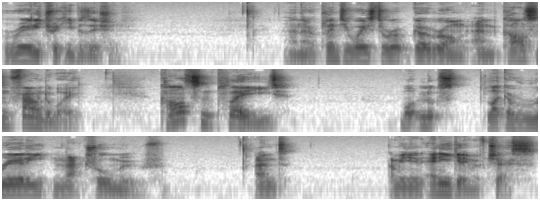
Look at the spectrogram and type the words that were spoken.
Really tricky position. And there are plenty of ways to go wrong. And Carlsen found a way. Carlsen played what looks like a really natural move. And I mean, in any game of chess,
